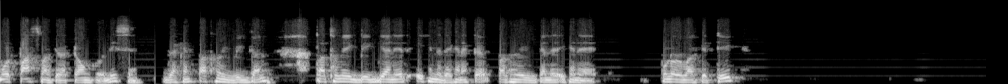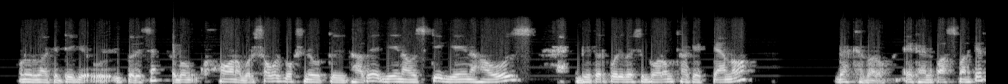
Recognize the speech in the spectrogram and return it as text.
মোট পাঁচ মার্কের একটা অঙ্ক দিচ্ছে দেখেন, প্রাথমিক বিজ্ঞান। প্রাথমিক বিজ্ঞানের এখানে দেখেন একটা, প্রাথমিক বিজ্ঞানের এখানে পনেরো মার্কের টিক পনেরো মার্কের টিক করেছে। এবং খ নম্বর সকল প্রশ্নের উত্তর দিতে হবে। গ্রিন হাউস কি? গ্রিন হাউস ভেতর পরিবেশে গরম থাকে কেন? ব্যাখ্যা করো। এটা হলো পাঁচ মার্কের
